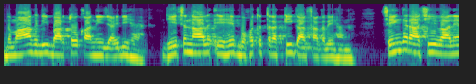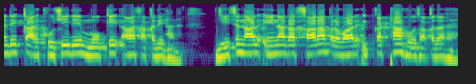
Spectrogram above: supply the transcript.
ਦਿਮਾਗ ਦੀ ਵਰਤੋਂ ਕਰਨੀ ਚਾਹੀਦੀ ਹੈ, ਜਿਸ ਨਾਲ ਇਹ ਬਹੁਤ ਤਰੱਕੀ ਕਰ ਸਕਦੇ ਹਨ। ਸਿੰਘ ਰਾਸ਼ੀ ਵਾਲਿਆਂ ਦੇ ਘਰ ਖੁਸ਼ੀ ਦੇ ਮੌਕੇ ਆ ਸਕਦੇ ਹਨ, ਜਿਸ ਨਾਲ ਇਹਨਾਂ ਦਾ ਸਾਰਾ ਪਰਿਵਾਰ ਇਕੱਠਾ ਹੋ ਸਕਦਾ ਹੈ।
